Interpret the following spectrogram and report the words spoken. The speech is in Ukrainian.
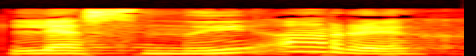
лясны орех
